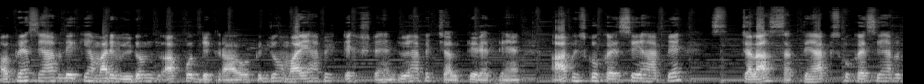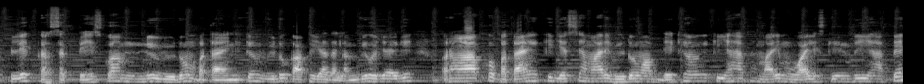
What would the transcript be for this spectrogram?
और फ्रेंड्स यहाँ पे देखिए हमारे वीडियो में जो आपको दिख रहा होगा कि जो हमारे यहाँ पे टेक्स्ट हैं, जो यहाँ पे चलते रहते हैं, आप इसको कैसे यहाँ पे चला सकते हैं, आप इसको कैसे यहाँ पे प्ले कर सकते हैं, इसको हम न्यू वीडियो में बताएँगे क्योंकि वीडियो काफ़ी ज़्यादा लंबी हो जाएगी और हम आपको बताएँगे कि जैसे हमारे वीडियो में आप देखे होंगे कि यहाँ पे हमारी मोबाइल स्क्रीन भी यहाँ पे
